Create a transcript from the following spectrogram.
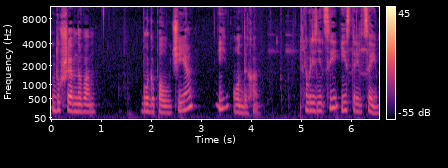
душевного благополучия и отдыха. Близнецы и стрельцы.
